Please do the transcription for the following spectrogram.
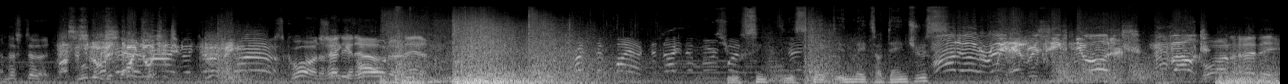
Understood. Was is Moving los? to Point target. noted. Moving. Squad Shake ready it for out. orders. You think the escaped inmates are dangerous? Mortar ready. We have received new orders. Move out. Squad ready.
